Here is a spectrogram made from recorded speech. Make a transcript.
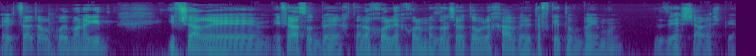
בריצות ארוכות בוא נגיד, אי אפשר, אה, אי אפשר לעשות בערך, אתה לא יכול לאכול מזון שלא טוב לך ולתפקד טוב באימון, זה ישר ישפיע.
